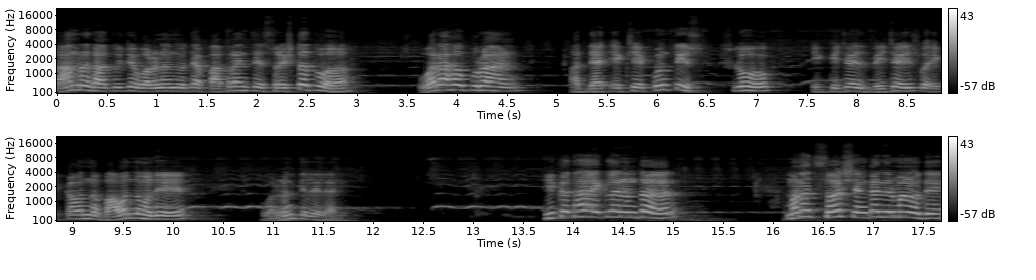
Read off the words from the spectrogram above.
ताम्र धातूचे वर्णन व त्या पात्रांचे श्रेष्ठत्व वराह पुराण अध्याय एकशे एकोणतीस श्लोक एक्केचाळीस बेचाळीस व एक्कावन्न बावन्नमध्ये वर्णन केलेले आहे. ही कथा ऐकल्यानंतर मनात सहज शंका निर्माण होते.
